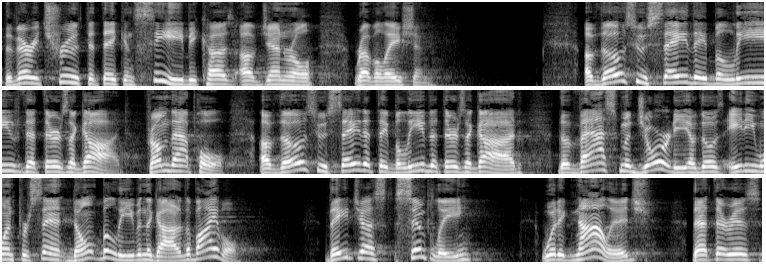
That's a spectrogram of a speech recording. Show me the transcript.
the very truth that they can see because of general revelation. Of those who say they believe that there's a God, from that poll, of those who say that they believe that there's a God, the vast majority of those 81% don't believe in the God of the Bible. They just simply would acknowledge that there is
